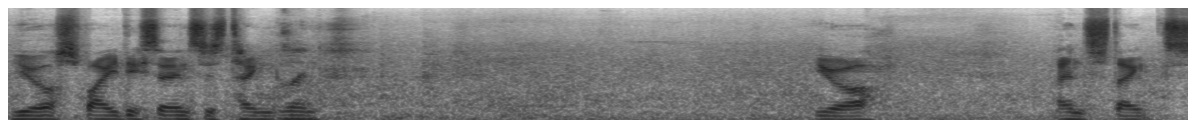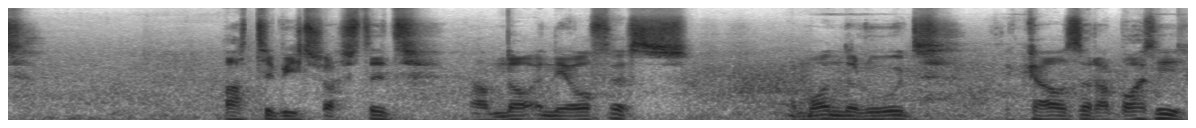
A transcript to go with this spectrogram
your spidey sense is tingling. Your instincts are to be trusted. I'm not in the office, I'm on the road, the cars are a buzzing.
